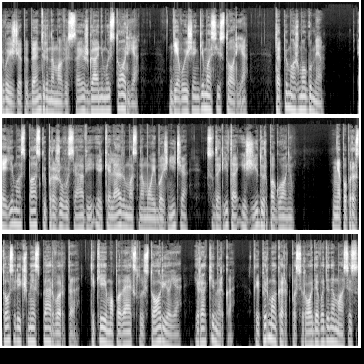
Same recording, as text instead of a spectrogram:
įvaizdžio apibendrinama visa išganimo istorija Dievo įžengimas į istoriją, tapimas žmogumi, ėjimas paskui pražuvusią avį ir keliavimas namo į bažnyčią sudaryta iš žydų ir pagonių. Nepaprastos reikšmės pervarta tikėjimo paveikslų istorijoje yra akimirka, kai pirmą kartą pasirodė vadinamasis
